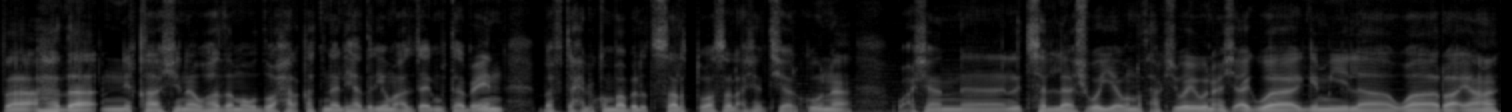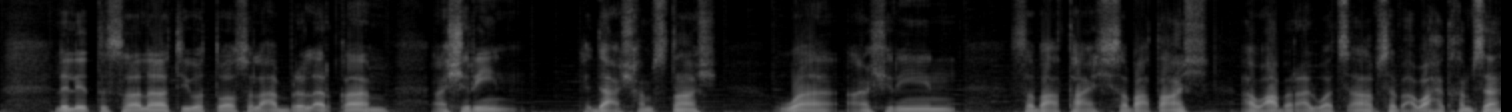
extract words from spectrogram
فهذا نقاشنا وهذا موضوع حلقتنا لهذا اليوم أعزائي المتابعين بفتح لكم باب الاتصال التواصل عشان تشاركونا وعشان نتسلى شوية ونضحك شوية ونعيش أجواء جميلة ورائعة للاتصالات والتواصل عبر الأرقام 20 11 15 و 20 17 17 أو عبر الواتساب 715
